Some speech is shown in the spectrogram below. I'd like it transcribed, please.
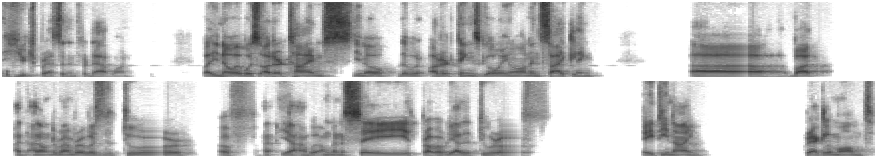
a huge precedent for that one but you know it was other times you know there were other things going on in cycling uh but i, I don't remember it was the tour of uh, yeah i'm, I'm gonna say it's probably yeah, the tour of 89 greg lemond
